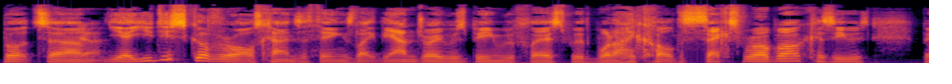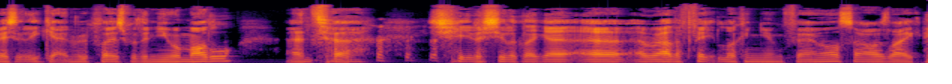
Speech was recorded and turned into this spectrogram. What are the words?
But um, yeah. yeah. you discover all kinds of things. Like the android was being replaced with what I call the sex robot because he was basically getting replaced with a newer model, and uh, she she looked like a, a, a rather fit looking young female. So I was like,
